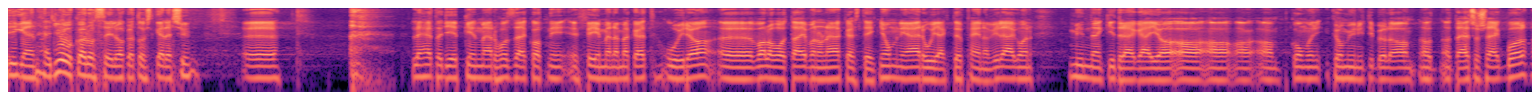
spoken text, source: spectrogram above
Igen, egy jó karosszérilakatost keresünk. Ö, lehet egyébként már hozzákapni fémelemeket újra. Valahol Tajvanon elkezdték nyomni, árulják több helyen a világon mindenki drágálja a, a, a communityből, a, a, a társaságból.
